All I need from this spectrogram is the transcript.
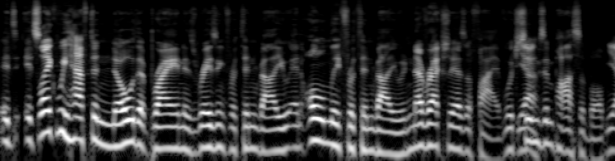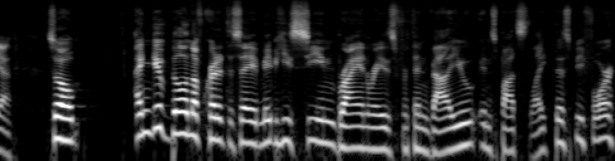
it's it's like we have to know that Brian is raising for thin value and only for thin value and never actually has a five, which Yeah. seems impossible. Yeah. So I can give Bill enough credit to say maybe he's seen Brian raise for thin value in spots like this before.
